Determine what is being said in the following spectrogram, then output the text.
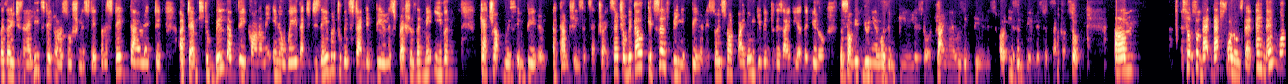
whether it is an elite state or a socialist state, but a state directed attempts to build up the economy in a way that it is able to withstand imperialist pressures that may even catch up with imperial uh, countries, etc., etc., without itself being imperialist. So it's not. I don't give in to this idea that you know the Soviet Union was imperialist or China was imperialist or is imperialist, etc. So, um, so so that that follows that, and then what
